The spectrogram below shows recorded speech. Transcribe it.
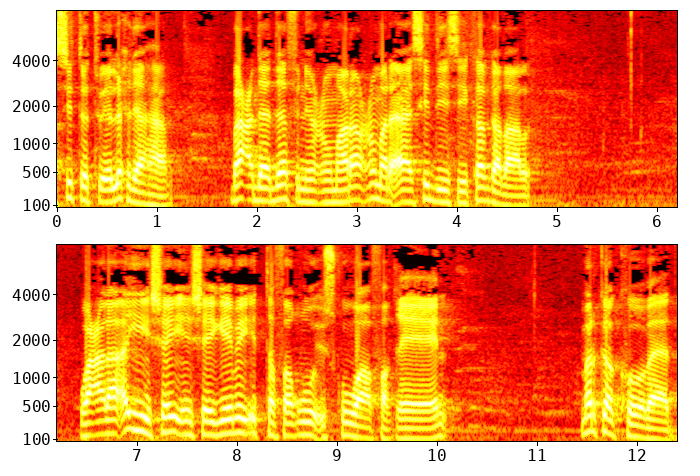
asitatu ee lixda ahaa bacda dafni cumara cumar aasidiisii ka gadaal wa calaa ayi shay-in shaygeebay itafaquu isku waafaqeen marka koowaad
